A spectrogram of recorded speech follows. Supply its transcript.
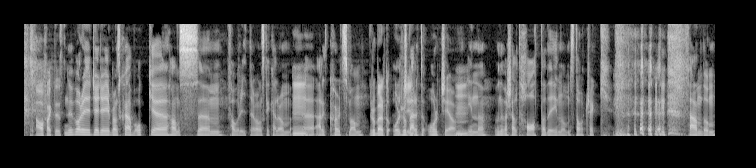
Ja, faktiskt. Nu var det JJ Abrams själv och eh, hans ehm, favoriter, vad man ska kalla dem, Mm. eh, Alex Kurtzman, Roberto Orci. Roberto Orci ja, Mm. inne. Universellt hatade inom Star Trek fandom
